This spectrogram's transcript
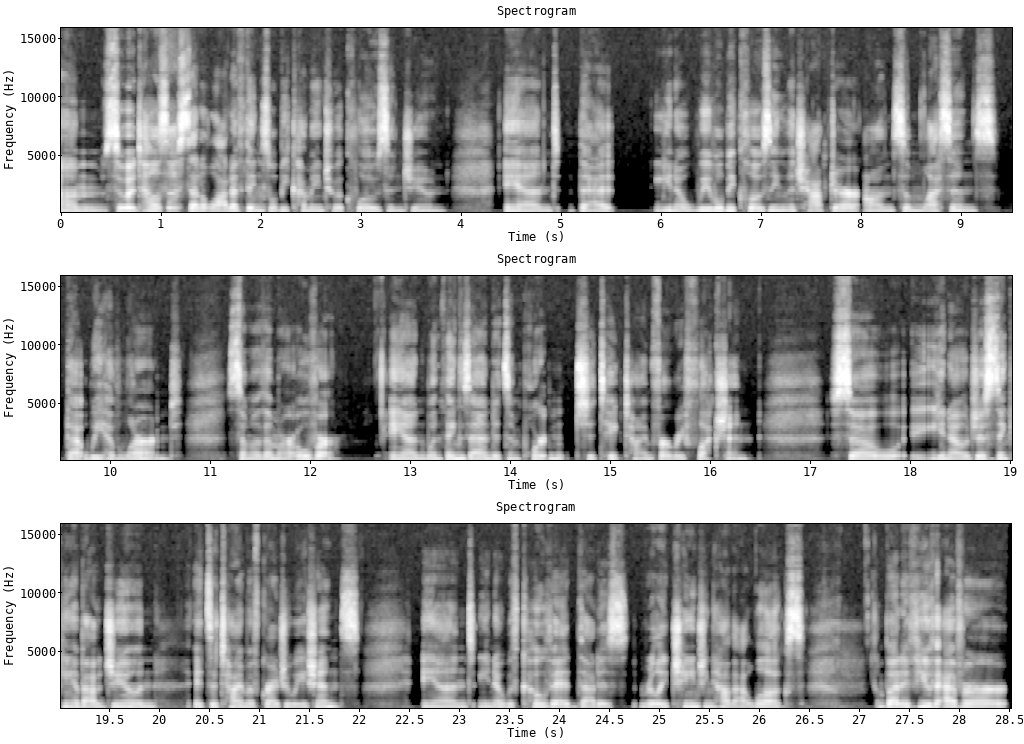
Um, so, it tells us that a lot of things will be coming to a close in June, and that you know, we will be closing the chapter on some lessons that we have learned. Some of them are over. And when things end, it's important to take time for reflection. So, you know, just thinking about June, it's a time of graduations. And, you know, with COVID, that is really changing how that looks. But if you've ever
